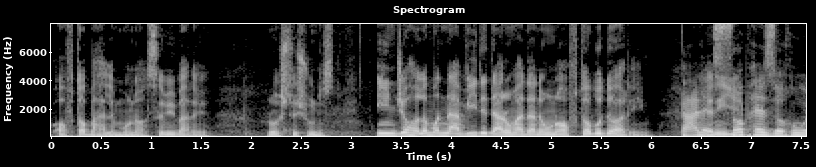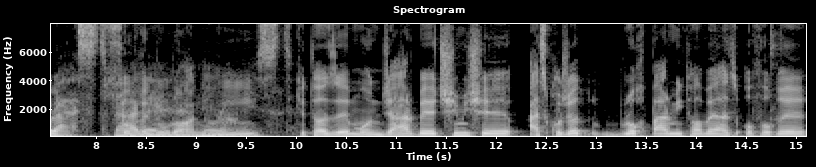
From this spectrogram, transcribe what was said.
آفتاب محل مناسبی برای رشدشون نیست. اینجا حالا ما نوید در اومدن اون آفتاب رو داریم. بله یعنی صبح ظهور است. صبح بله نورانی, نورانی است که تازه منجر به چی میشه؟ از کجا رخ برمیتابه؟ از افق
